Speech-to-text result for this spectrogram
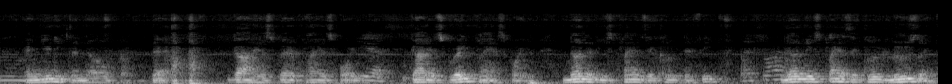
Mm-hmm. And you need to know that God has better plans for you. Yes. God has great plans for you. None of these plans include defeat. That's right. None of these plans include losing.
